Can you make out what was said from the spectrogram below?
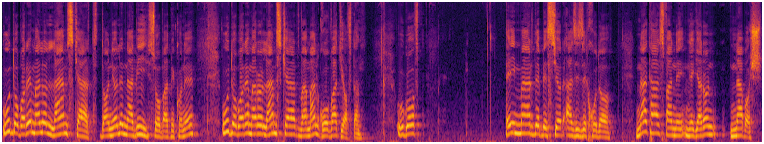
او دوباره مرا لمس کرد. دانیال نبی صحبت می‌کنه. او دوباره مرا لمس کرد و من قوت یافتم. او گفت ای مرد بسیار عزیز خدا نترس و نگران نباش.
